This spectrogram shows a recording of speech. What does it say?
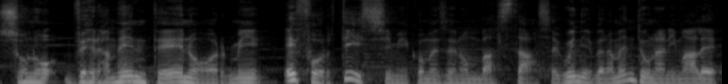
sono veramente enormi e fortissimi come se non bastasse, quindi è veramente un animale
